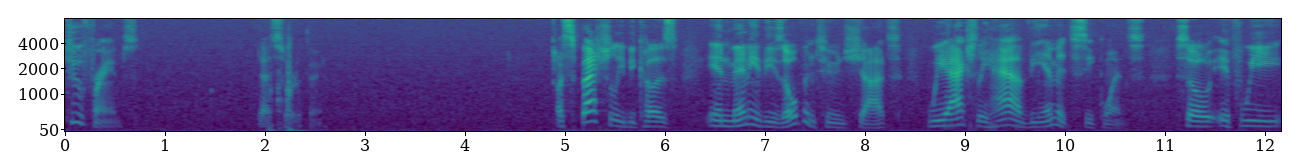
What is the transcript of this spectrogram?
two frames. That sort of thing. Especially because in many of these OpenToonz shots, we actually have the image sequence. So if we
